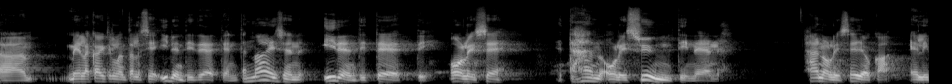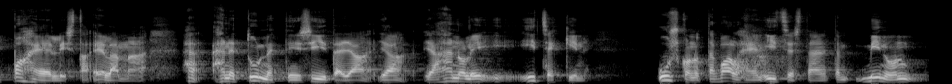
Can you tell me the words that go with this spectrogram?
Ähm, meillä kaikilla on tällaisia identiteettejä, että naisen identiteetti oli se, että hän oli syntinen – hän oli se, joka eli paheellista elämää. Hänet tunnettiin siitä ja, ja, ja hän oli itsekin uskonut tämän valheen itsestään, että minun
